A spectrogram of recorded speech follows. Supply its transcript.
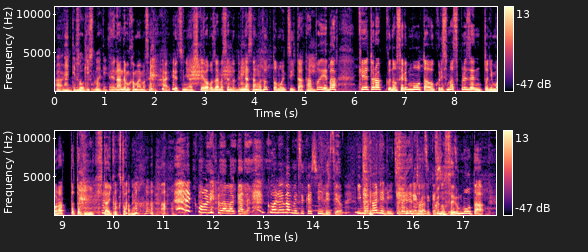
はい、何でも結構です。ね、えー、何でも構いません。はい、別には指定はございませんので、皆さんがふっと思いついた、例えば、軽トラックのセルフモーターをクリスマスプレゼントにもらった時に聞きたい曲とかね。これはわかんない。これは難しいですよ。今までで一番ぐらい難しい。軽トラックのセルフモーター。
